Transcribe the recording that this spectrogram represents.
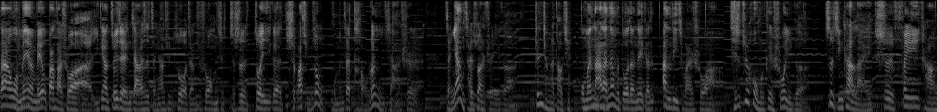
当然我们也没有办法说呃一定要追着人家是怎样去做，怎样去说，我们只只是作为一个吃瓜群众，我们在讨论一下是怎样才算是一个真诚的道歉。我们拿了那么多的那个案例出来说啊。其实最后我们可以说一个，至今看来是非常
